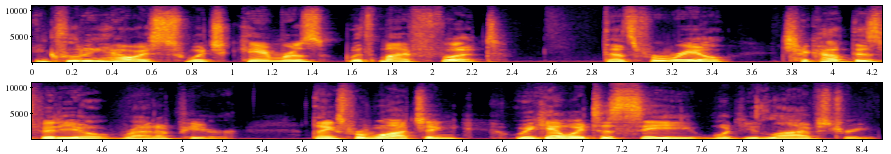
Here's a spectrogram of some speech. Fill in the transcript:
including how I switch cameras with my foot, that's for real, check out this video right up here. Thanks for watching. We can't wait to see what you live stream.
